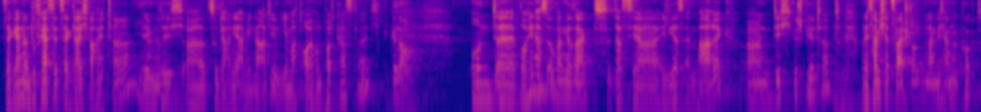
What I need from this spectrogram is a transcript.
Sehr gerne. Und du fährst jetzt ja gleich weiter, ja. nämlich äh, zu Daniel Aminati und ihr macht euren Podcast gleich. Genau. Und äh, wohin hast du irgendwann gesagt, dass ja Elias Mbarek äh, dich gespielt hat? Mhm. Und jetzt habe ich ja zwei Stunden lang dich angeguckt.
